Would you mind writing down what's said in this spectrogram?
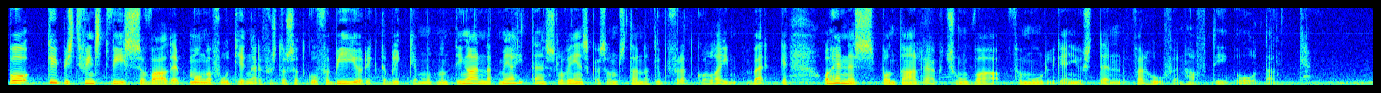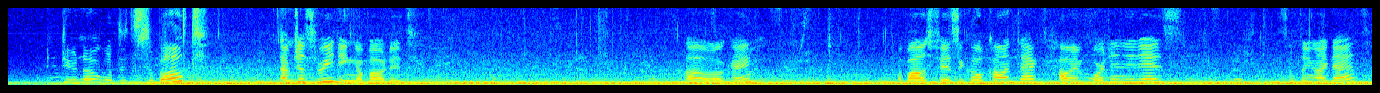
På typiskt finskt vis så valde många fotgängare förstås att gå förbi och rikta blicken mot någonting annat. Men jag hittade en slovenska som stannat upp för att kolla in verket. Och hennes spontanreaktion var förmodligen just den Verhoeven haft i åtanke. Do you know what it's about? I'm just reading about it. Oh, okay. About physical contact, how important it is? Something like that?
